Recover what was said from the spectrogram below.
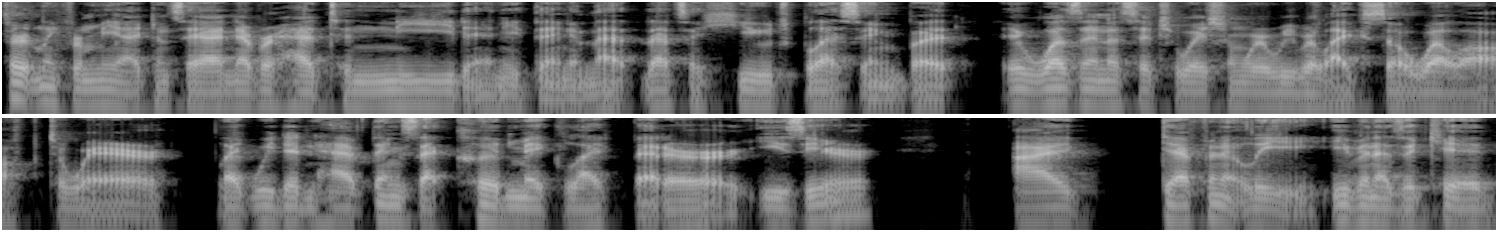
certainly for me, I can say I never had to need anything. And that that's a huge blessing. But it wasn't a situation where we were like so well off to where like we didn't have things that could make life better or easier. I definitely, even as a kid,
